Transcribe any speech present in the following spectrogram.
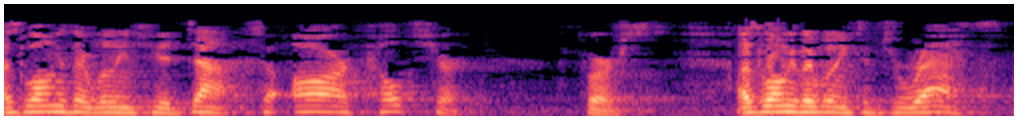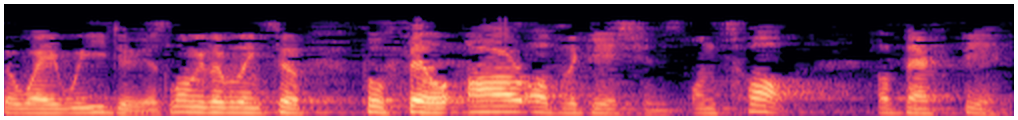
As long as they're willing to adapt to our culture first. As long as they're willing to dress the way we do. As long as they're willing to fulfill our obligations on top of their faith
